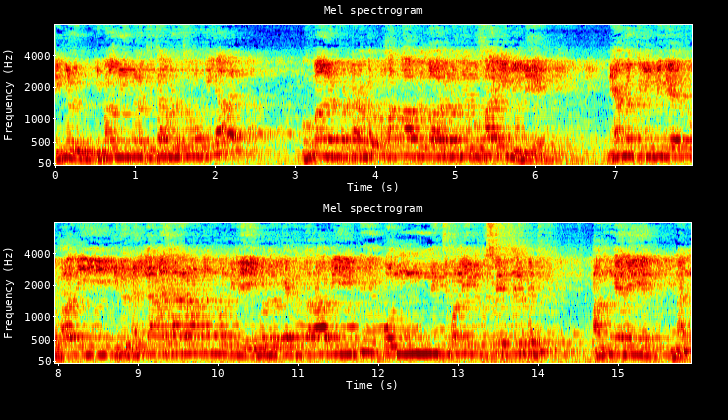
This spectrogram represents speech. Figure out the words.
നിങ്ങൾ ഇമാമിങ്ങളെ കിതാബ് എടുത്ത് നോക്കിയാൽ ബഹുമാനപ്പെട്ട ഹാദിഹി ഇത് നല്ല ആചാരമാണെന്ന് പറഞ്ഞില്ലേ? കേട്ട തറാവി ഒന്നിച്ച് പള്ളിയിൽ നിസ്കരിച്ചതിനെ പറ്റി അങ്ങനെ നല്ല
